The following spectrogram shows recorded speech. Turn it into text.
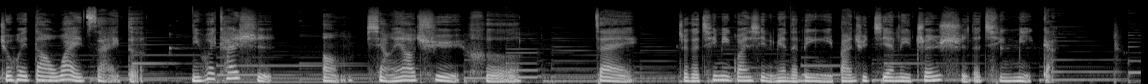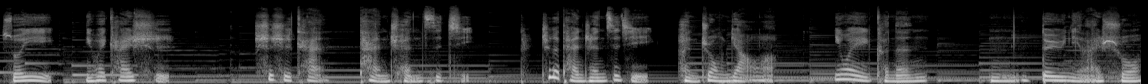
就会到外在的，你会开始嗯想要去和在这个亲密关系里面的另一半去建立真实的亲密感，所以你会开始试试看坦诚自己。这个坦诚自己很重要啊，因为可能，嗯，对于你来说，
